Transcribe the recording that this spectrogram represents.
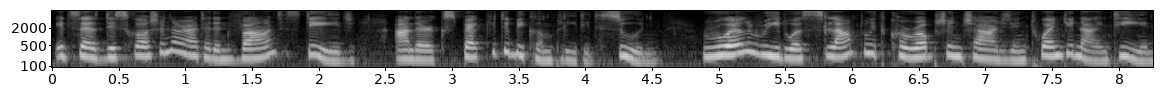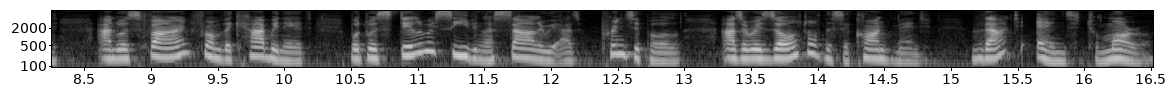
It says discussions are at an advanced stage and are expected to be completed soon. Ruel Reid was slapped with corruption charges in 2019 and was fired from the cabinet but was still receiving a salary as principal as a result of the secondment. That ends tomorrow.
